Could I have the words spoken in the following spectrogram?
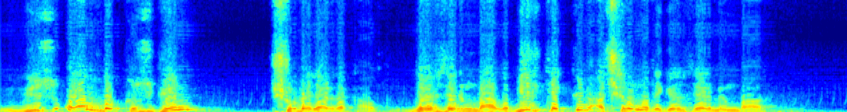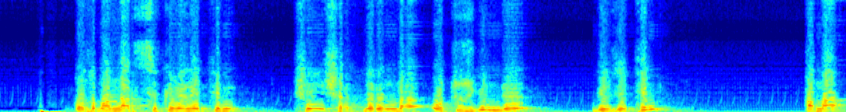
119 gün şubelerde kaldım. Gözlerim bağlı. Bir tek gün açılmadı gözlerimin bağı. O zamanlar sıkı yönetim şey şartlarında 30 gündü gözetim. Ama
